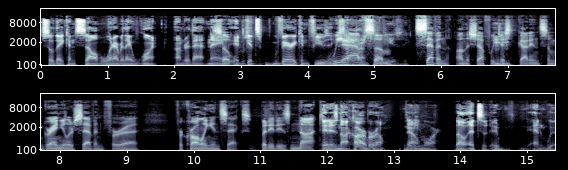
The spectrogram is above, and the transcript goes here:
so they can sell whatever they want under that name. So- it gets very confusing. We Yeah, have some confusing. Sevin on the shelf. Mm-hmm. We just got in some granular Sevin for uh, for crawling insects, but it is not. It is not Carbaryl no. anymore. Well, it's it, and w-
